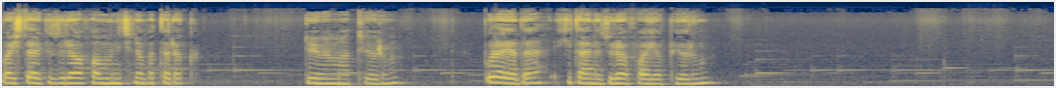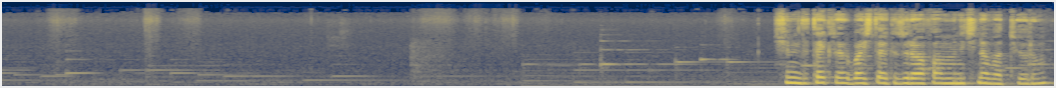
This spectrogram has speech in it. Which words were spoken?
Baştaki zürafamın içine batarak düğümümü atıyorum. Buraya da iki tane zürafa yapıyorum. Şimdi tekrar baştaki zürafamın içine batıyorum.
